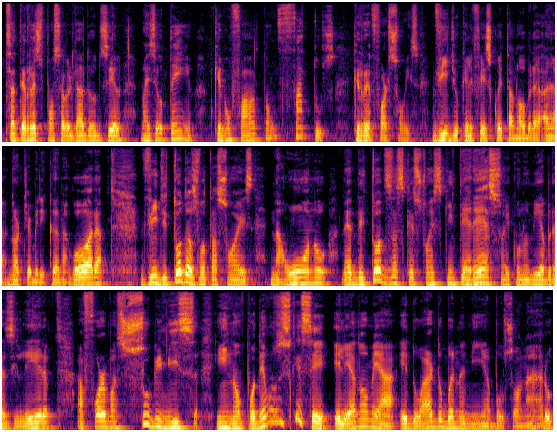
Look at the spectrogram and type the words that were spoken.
precisa ter responsabilidade ao dizê-la, mas eu tenho, porque não faltam fatos que reforçam isso. Vídeo que ele fez com a etanol norte-americana agora, vi de todas as votações na ONU, né, de todas as questões que interessam a economia brasileira, a forma submissa. E não podemos esquecer, ele é nomear Eduardo Bananinha Bolsonaro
